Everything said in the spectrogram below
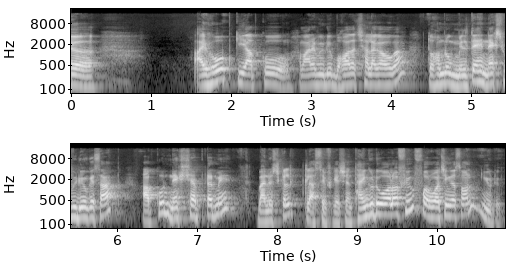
आई होप कि आपको हमारा वीडियो बहुत अच्छा लगा होगा। तो हम लोग मिलते हैं नेक्स्ट वीडियो के साथ। आपको नेक्स्ट चैप्टर में biological classification thank you to all of you for watching us on YouTube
